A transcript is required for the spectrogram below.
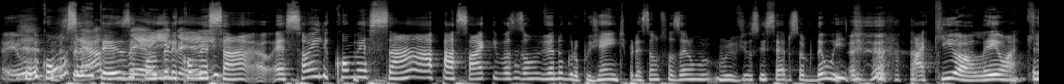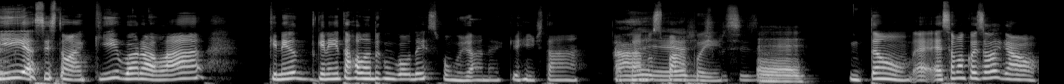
Eu, com certeza, Vem quando ele vem. começar, é só ele começar a passar que vocês vão me ver no grupo. Gente, precisamos fazer um review sincero sobre The Witch. Tá aqui, ó, leiam aqui, assistam aqui, bora lá. Que nem, que nem tá rolando com Golden Spoon já, né? Que a gente tá, tá Ah, nos é, a papos gente aí. precisa. É. Então, é- essa é uma coisa legal.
